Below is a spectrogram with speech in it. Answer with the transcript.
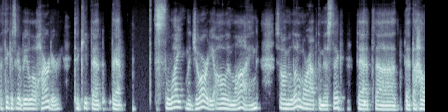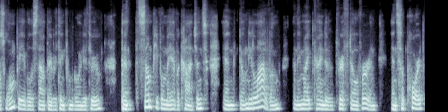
I think it's going to be a little harder to keep that that slight majority all in line. So I'm a little more optimistic that uh, that the House won't be able to stop everything from going through. That some people may have a conscience and don't need a lot of them, and they might kind of drift over and and support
